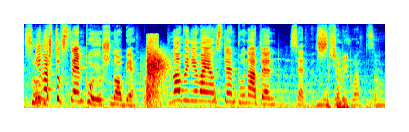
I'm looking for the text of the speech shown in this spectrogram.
Co? Nie masz tu wstępu już, nobie! Noby nie mają wstępu na ten serwer. Słyszę mi. Mówię władcom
